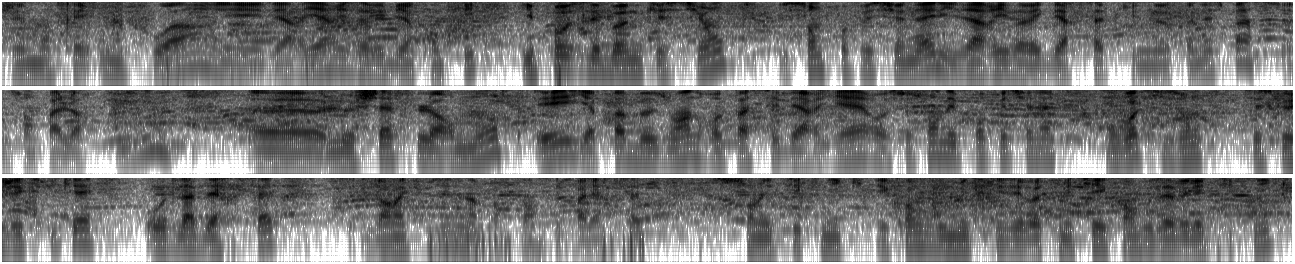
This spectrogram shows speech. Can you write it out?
j'ai montré une fois et derrière ils avaient bien compris. Ils posent les bonnes questions, ils sont professionnels, ils arrivent avec des recettes qu'ils ne connaissent pas, ce ne sont pas leur cuisine. Euh, le chef leur montre et il n'y a pas besoin de repasser derrière. Ce sont des professionnels. On voit qu'ils ont, c'est ce que j'expliquais, au-delà des recettes, dans la cuisine l'important c'est pas les recettes, ce sont les techniques. Et quand vous maîtrisez votre métier et quand vous avez les techniques,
